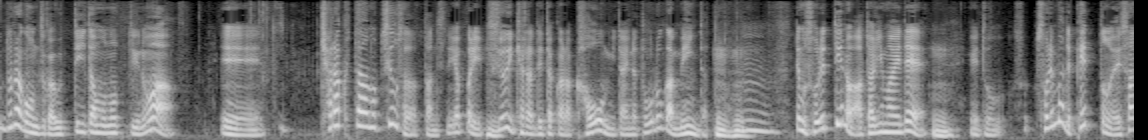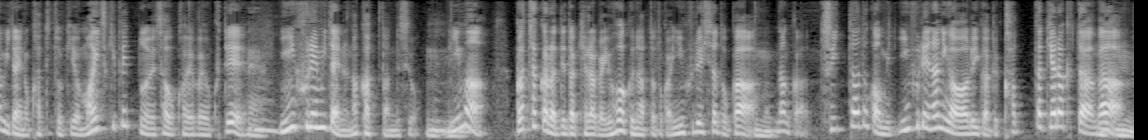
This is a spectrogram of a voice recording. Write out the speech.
ドラゴンズが売っていたものっていうのは、えーキャラクターの強さだったんですね。やっぱり強いキャラ出たから買おうみたいなところがメインだったと。うんううんん。でもそれっていうのは当たり前で、うんえっ、と、そそれまでペットの餌みたいの買った時は、毎月ペットの餌を買えばよくて、えインフレみたいのなかったんですよ。今、ガチャから出たキャラが弱くなったとか、インフレしたとか、うんなんか、ツイッターとかを見て、インフレ何が悪いかって、買ったキャラクターが、うんうん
